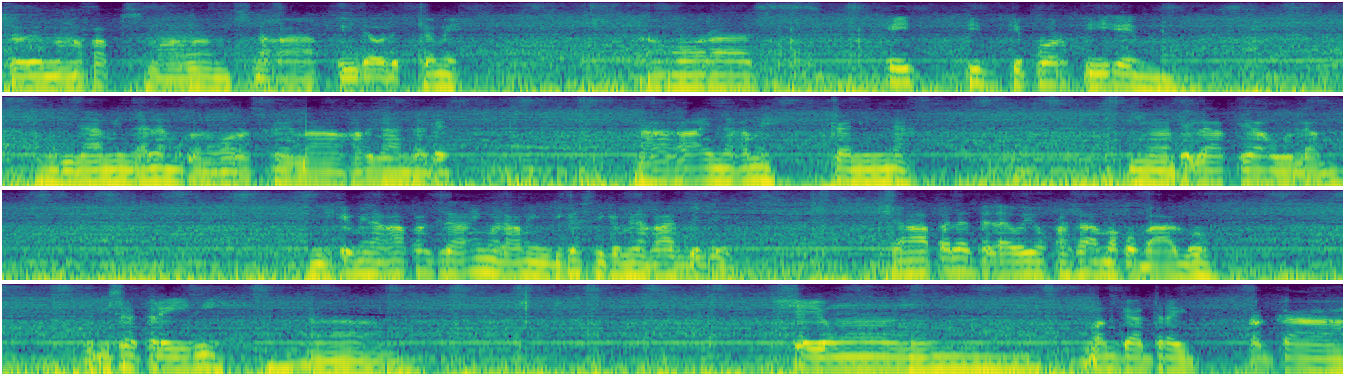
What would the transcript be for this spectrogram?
So yung mga paps, mga mams, nakapila ulit kami. Ang oras 8.54pm. Hindi namin alam kung oras kami makakargahan ulit. Nakakain na kami kanina. Yung mga tilapia ulam. Hindi kami nakapagsaing, wala kaming bigas, hindi kami nakabili. Siya nga pala, dalawa yung kasama ko bago. Yung isa trainee. Ah, siya yung magdadrive pagka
